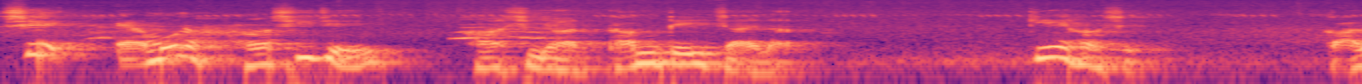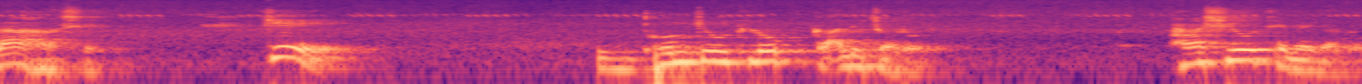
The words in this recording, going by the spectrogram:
সে এমন হাসি যে হাসি আর থামতেই চায় না। কে হাসে? কারা হাসে? কে? ধমকে উঠল কালীচরণ। হাসিও থেমে গেল।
